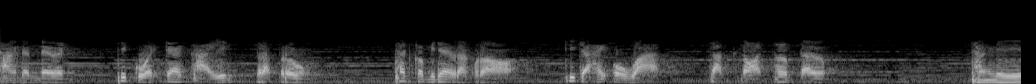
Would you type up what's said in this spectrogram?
ทางดำเนินที่ควรแก้ไขปรับปรุง ท่านก็ไม่ได้รังรอที่จะให้โอวาทสั่งสอนเพิ่มเติม ทั้งนี้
